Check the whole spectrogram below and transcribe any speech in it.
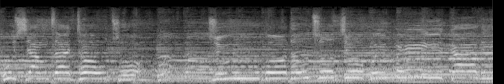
互相在偷错。如果投错就会被咖喱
